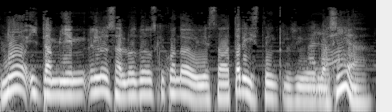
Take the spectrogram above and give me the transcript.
No, y también en los salmos vemos que cuando David estaba triste, inclusive lo Alababa. hacía.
